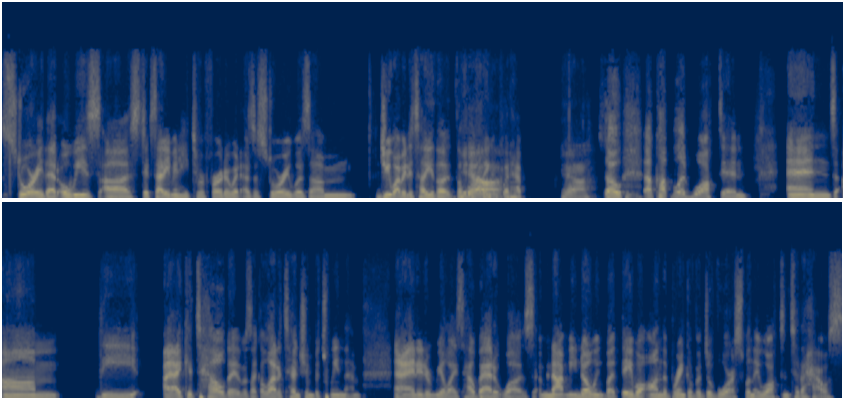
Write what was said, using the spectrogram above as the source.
story that always uh, sticks out. I even hate to refer to it as a story. Was um, do you want me to tell you the the yeah. whole thing of what happened? Yeah. So a couple had walked in, and um, the I, I, could tell there was like a lot of tension between them, and I didn't realize how bad it was. Not me knowing, but they were on the brink of a divorce when they walked into the house,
